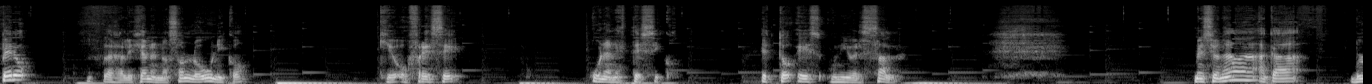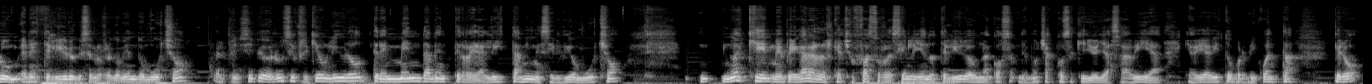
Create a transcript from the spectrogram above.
Pero las religiones no son lo único que ofrece un anestésico. Esto es universal. Mencionaba acá Bloom en este libro que se lo recomiendo mucho, El principio de Lucifer, que es un libro tremendamente realista, a mí me sirvió mucho. No es que me pegara el cachufazo recién leyendo este libro de, una cosa, de muchas cosas que yo ya sabía, que había visto por mi cuenta, pero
